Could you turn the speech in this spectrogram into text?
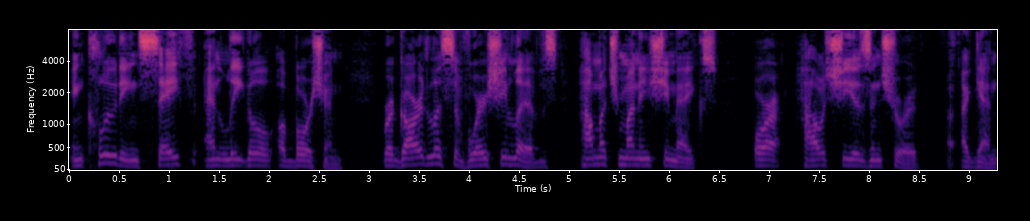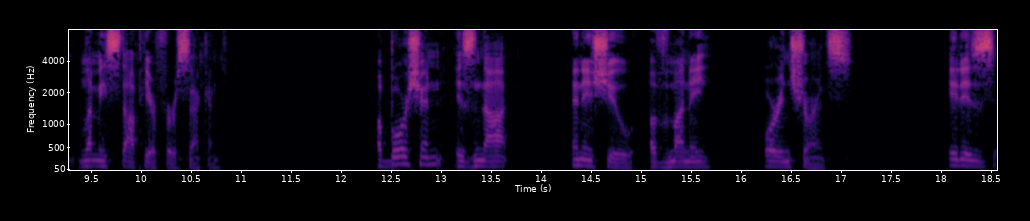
including safe and legal abortion, regardless of where she lives, how much money she makes, or how she is insured. Again, let me stop here for a second. Abortion is not an issue of money or insurance. It is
